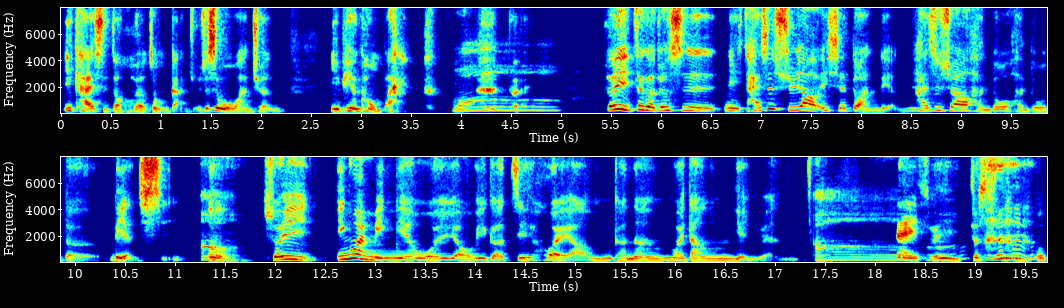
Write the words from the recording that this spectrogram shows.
一开始都会有这种感觉，就是我完全一片空白。哇，所以这个就是你还是需要一些锻炼，你还是需要很多很多的练习。嗯，嗯所以因为明年我有一个机会啊，我们可能会当演员，哦，哎、所以就是 我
